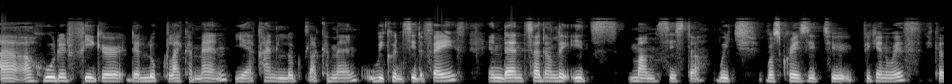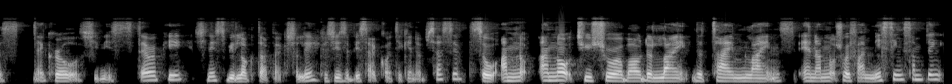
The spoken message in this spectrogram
a hooded figure that looked like a man. Yeah, kind of looked like a man. We couldn't see the face, and then suddenly it's mom's sister, which was crazy to begin with because that girl she needs therapy. She needs to be locked up actually because she's a bit psychotic and obsessive. So I'm not I'm not too sure about the line the timelines, and I'm not sure if I'm missing something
